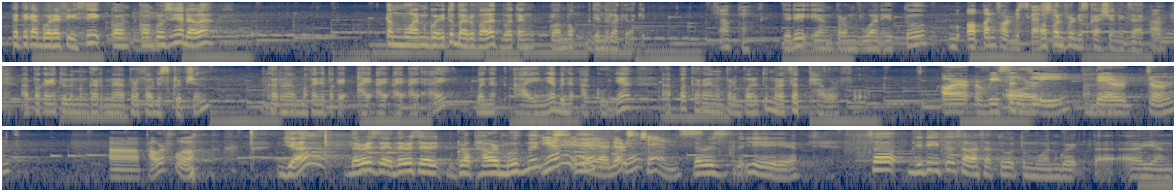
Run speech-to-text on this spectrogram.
ketika gue revisi kon- konklusinya adalah temuan gue itu baru valid buat yang kelompok gender laki-laki. Oke. Jadi yang perempuan itu Open for discussion. open for discussion exactly. Oke. Apakah itu memang karena profile description? Karena makanya pakai I I I I I banyak I-nya banyak akunya apa karena memang perempuan itu merasa powerful. Or recently uh-huh. they're turned uh, powerful. Yeah, there is a there is a girl power movement. yeah, yeah, yeah, There's chance. There is, iya, iya, iya. So, jadi itu salah satu temuan gue eh, yang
